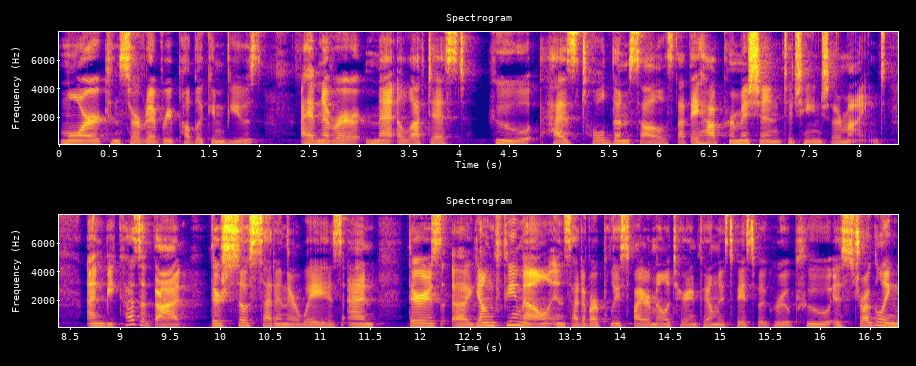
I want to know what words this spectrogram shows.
more conservative Republican views. I have never met a leftist who has told themselves that they have permission to change their mind. And because of that, they're so set in their ways. And there's a young female inside of our police, fire, military, and families Facebook group who is struggling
